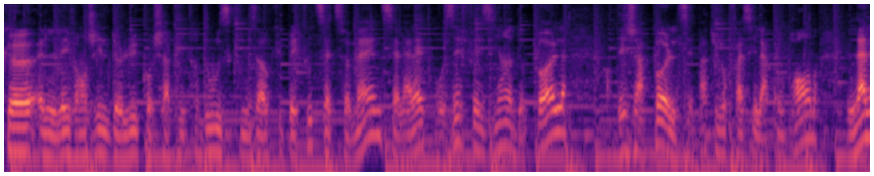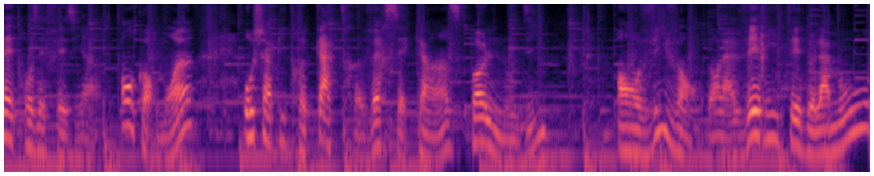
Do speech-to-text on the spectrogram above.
que l'évangile de Luc au chapitre 12 qui nous a occupé toute cette semaine, c'est la lettre aux Éphésiens de Paul. déjà Paul, c'est pas toujours facile à comprendre, la lettre aux Éphésiens encore moins. Au chapitre 4, verset 15, Paul nous dit En vivant dans la vérité de l'amour,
